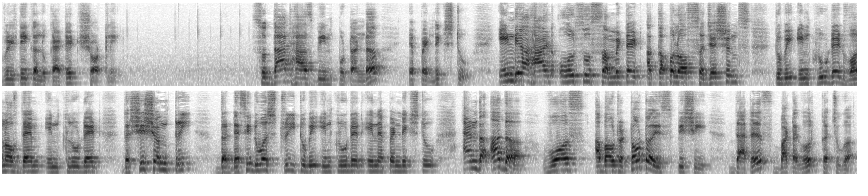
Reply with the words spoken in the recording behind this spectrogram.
we'll take a look at it shortly. So that has been put under Appendix 2. India had also submitted a couple of suggestions to be included. One of them included the shisham tree, the deciduous tree to be included in Appendix 2 and the other was about a tortoise species that is Batagur kachuga.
